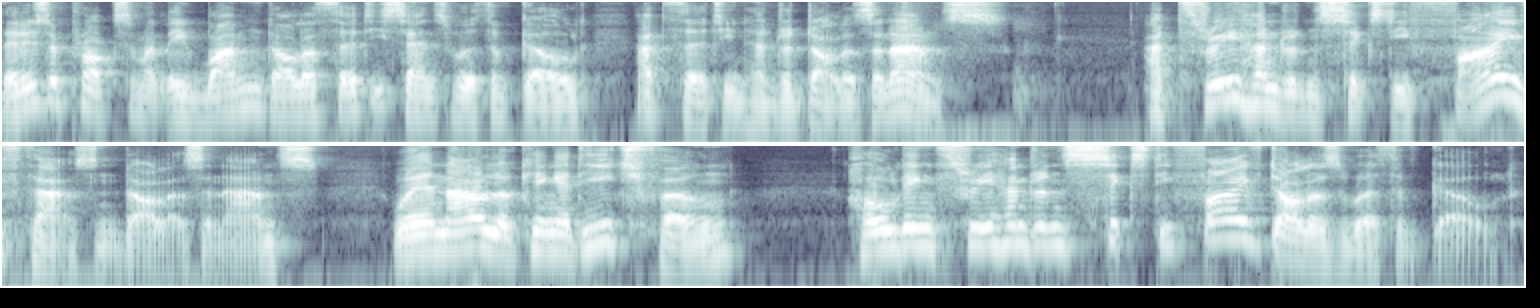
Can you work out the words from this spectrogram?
there is approximately $1.30 worth of gold at $1,300 an ounce. At $365,000 an ounce, we're now looking at each phone holding $365 worth of gold.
